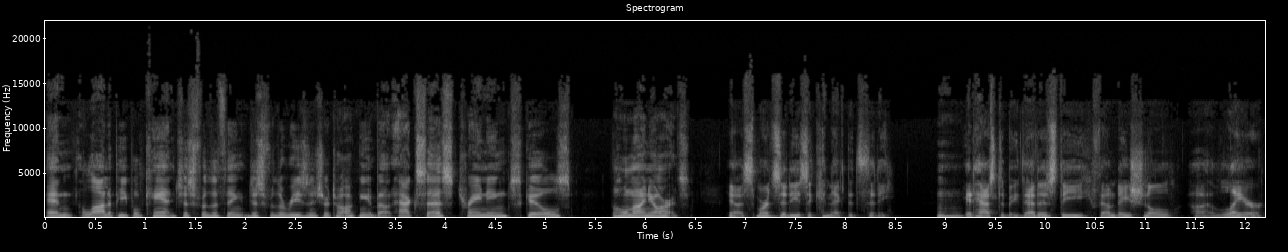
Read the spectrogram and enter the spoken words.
and a lot of people can't just for the thing, just for the reasons you're talking about: access, training, skills, the whole nine yards. Yeah, a smart city is a connected city. Mhm. It has to be. That is the foundational uh, layer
